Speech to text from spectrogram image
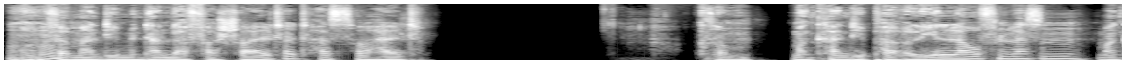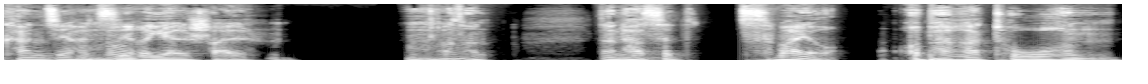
Mhm. Und wenn man die miteinander verschaltet, hast du halt, also man kann die parallel laufen lassen, man kann sie halt mhm. seriell schalten. Mhm. Also dann hast du zwei Operatoren.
